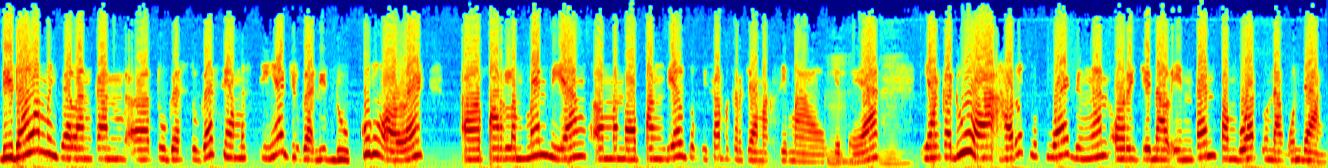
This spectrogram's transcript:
di dalam menjalankan eh, tugas-tugas uh, yang mestinya juga didukung oleh uh, parlemen yang uh, menopang dia untuk bisa bekerja maksimal hmm. gitu ya. Hmm. Yang kedua harus sesuai dengan original intent pembuat undang-undang.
